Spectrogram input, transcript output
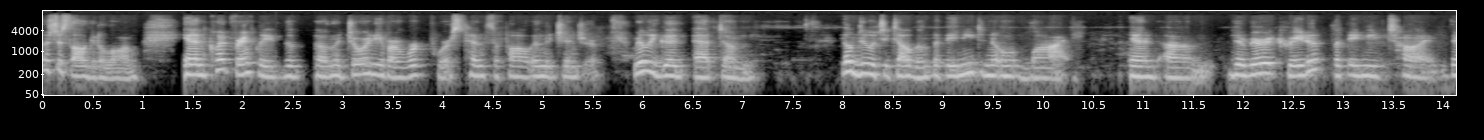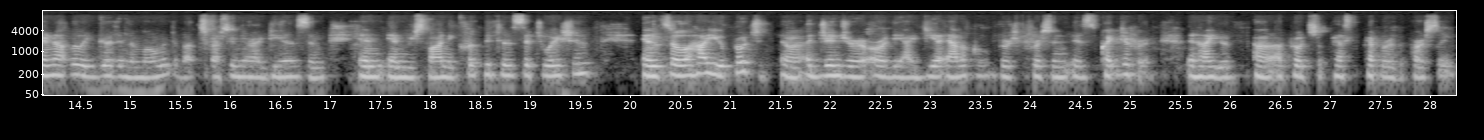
let's just all get along. And quite frankly, the uh, majority of our workforce tends to fall in the ginger. Really good at, um, they'll do what you tell them, but they need to know why. And um, they're very creative, but they need time. They're not really good in the moment about expressing their ideas and, and, and responding quickly to the situation. And so how you approach uh, a ginger or the idea amicable person is quite different than how you uh, approach the pepper or the parsley.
